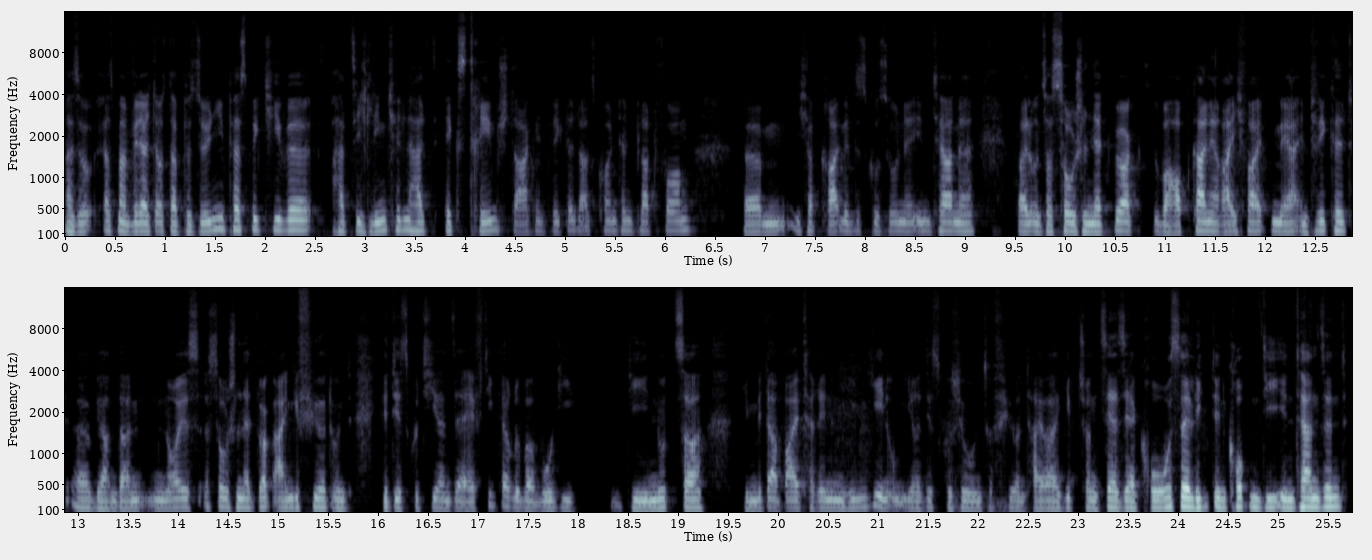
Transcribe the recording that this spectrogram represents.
Also erstmal vielleicht aus der persönlichen Perspektive hat sich LinkedIn halt extrem stark entwickelt als Content-Plattform. Ähm, ich habe gerade eine Diskussion, eine interne, weil unser Social Network überhaupt keine Reichweiten mehr entwickelt. Äh, wir haben dann ein neues äh, Social Network eingeführt und wir diskutieren sehr heftig darüber, wo die, die Nutzer, die Mitarbeiterinnen hingehen, um ihre Diskussionen zu führen. Teilweise gibt es schon sehr, sehr große LinkedIn-Gruppen, die intern sind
